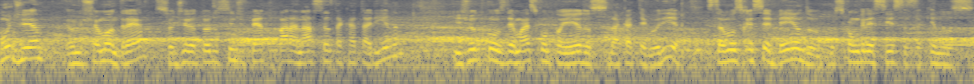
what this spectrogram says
Bom dia, eu me chamo André, sou diretor do Sindipeto Paraná Santa Catarina e junto com os demais companheiros da categoria estamos recebendo os congressistas aqui nos,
